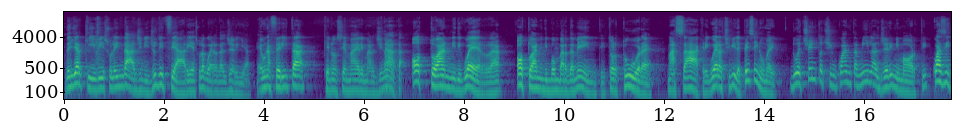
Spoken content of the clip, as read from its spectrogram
degli archivi sulle indagini giudiziarie sulla guerra d'Algeria. È una ferita che non si è mai rimarginata. Otto anni di guerra, otto anni di bombardamenti, torture, massacri, guerra civile. Pensa ai numeri. 250.000 algerini morti, quasi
